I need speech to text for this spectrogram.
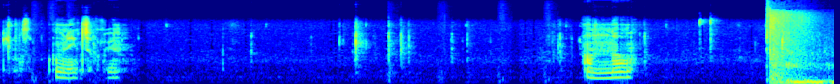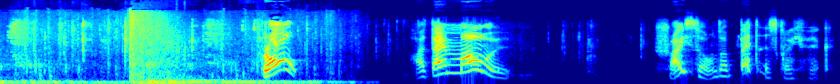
Ich muss unbedingt zu grün. Oh no. Bro! Halt dein Maul! Scheiße, unser Bett ist gleich weg.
